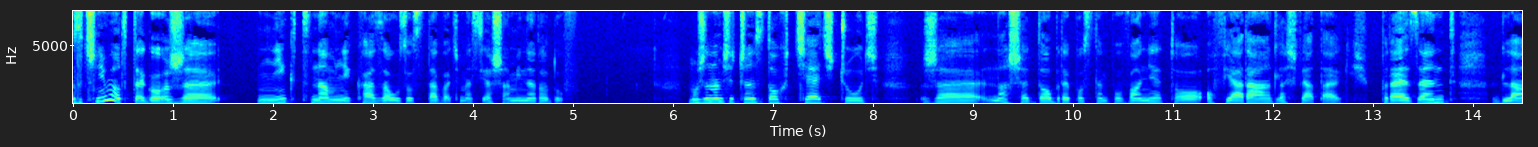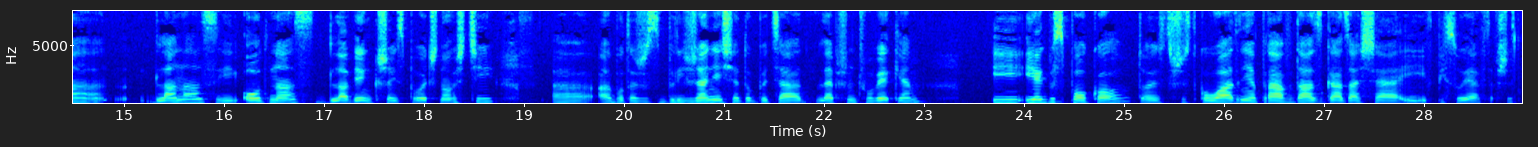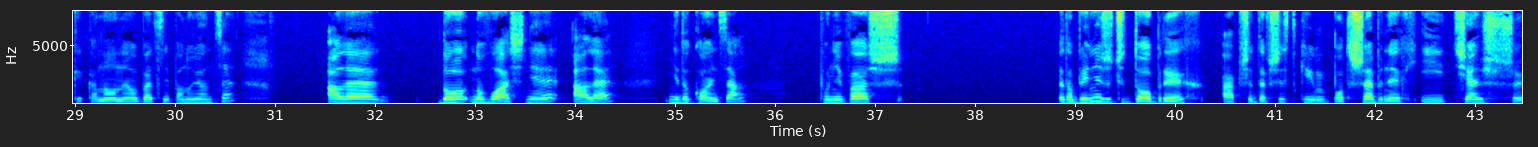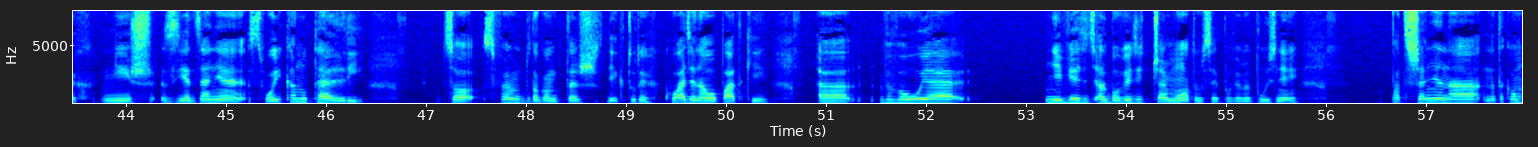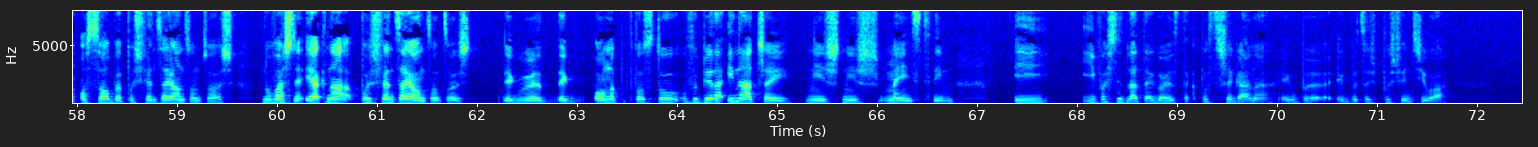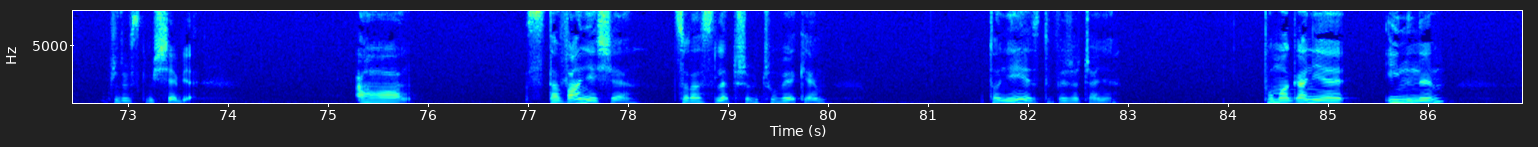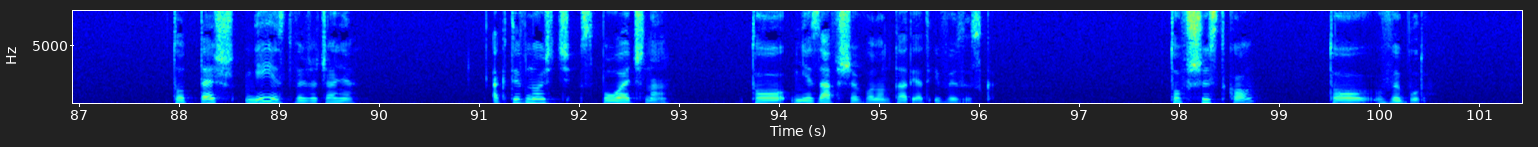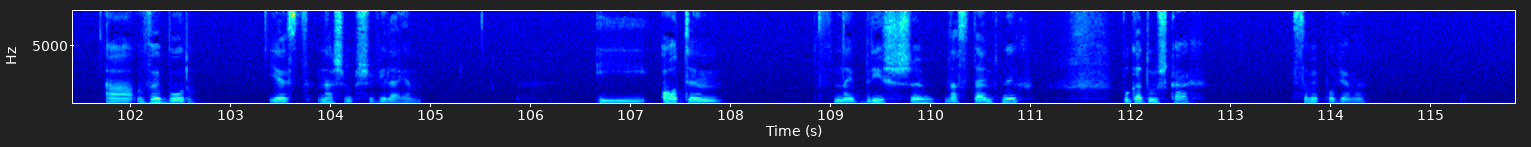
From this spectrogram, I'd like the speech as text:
Zacznijmy od tego, że nikt nam nie kazał zostawać Mesjaszami narodów. Może nam się często chcieć czuć, że nasze dobre postępowanie to ofiara dla świata, jakiś prezent dla, dla nas i od nas, dla większej społeczności, e, albo też zbliżenie się do bycia lepszym człowiekiem. I, I jakby spoko, to jest wszystko ładnie, prawda, zgadza się i wpisuje w te wszystkie kanony obecnie panujące, ale do, no właśnie, ale nie do końca, ponieważ robienie rzeczy dobrych, a przede wszystkim potrzebnych i cięższych niż zjedzenie słoika nutelli, co swoją drogą też niektórych kładzie na łopatki, e, wywołuje nie wiedzieć albo wiedzieć czemu, o tym sobie powiemy później, patrzenie na, na taką osobę poświęcającą coś, no właśnie, jak na poświęcającą coś, jakby, jakby ona po prostu wybiera inaczej niż, niż mainstream. I, I właśnie dlatego jest tak postrzegana, jakby, jakby coś poświęciła. Przede wszystkim siebie. A stawanie się coraz lepszym człowiekiem to nie jest wyrzeczenie pomaganie innym, to też nie jest wyrzeczenie. Aktywność społeczna to nie zawsze wolontariat i wyzysk. To wszystko to wybór. A wybór jest naszym przywilejem. I o tym w najbliższym, następnych pogaduszkach sobie powiemy.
